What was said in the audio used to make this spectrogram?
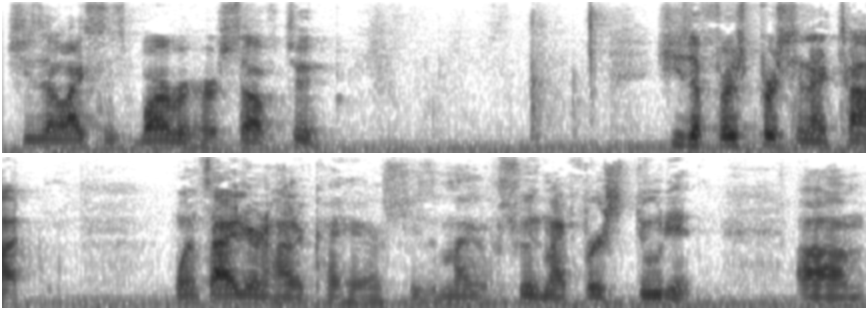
she's a licensed barber herself too she's the first person i taught once i learned how to cut hair she's my she was my first student um,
